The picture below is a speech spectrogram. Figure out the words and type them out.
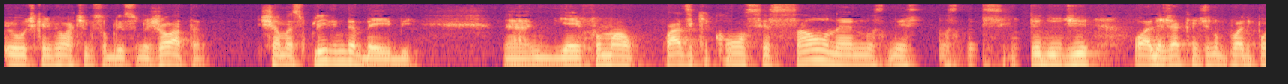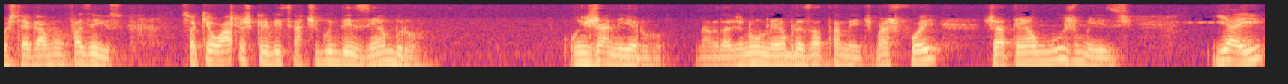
eu escrevi um artigo sobre isso no Jota, chama Splitting the Baby. Né? E aí foi uma quase que concessão né, nesse, nesse, sentido de, olha, já que a gente não pode postergar, vamos fazer isso. Só que eu acho que eu escrevi esse artigo em dezembro ou em janeiro, na verdade eu não lembro exatamente, mas foi, já tem alguns meses. E aí,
